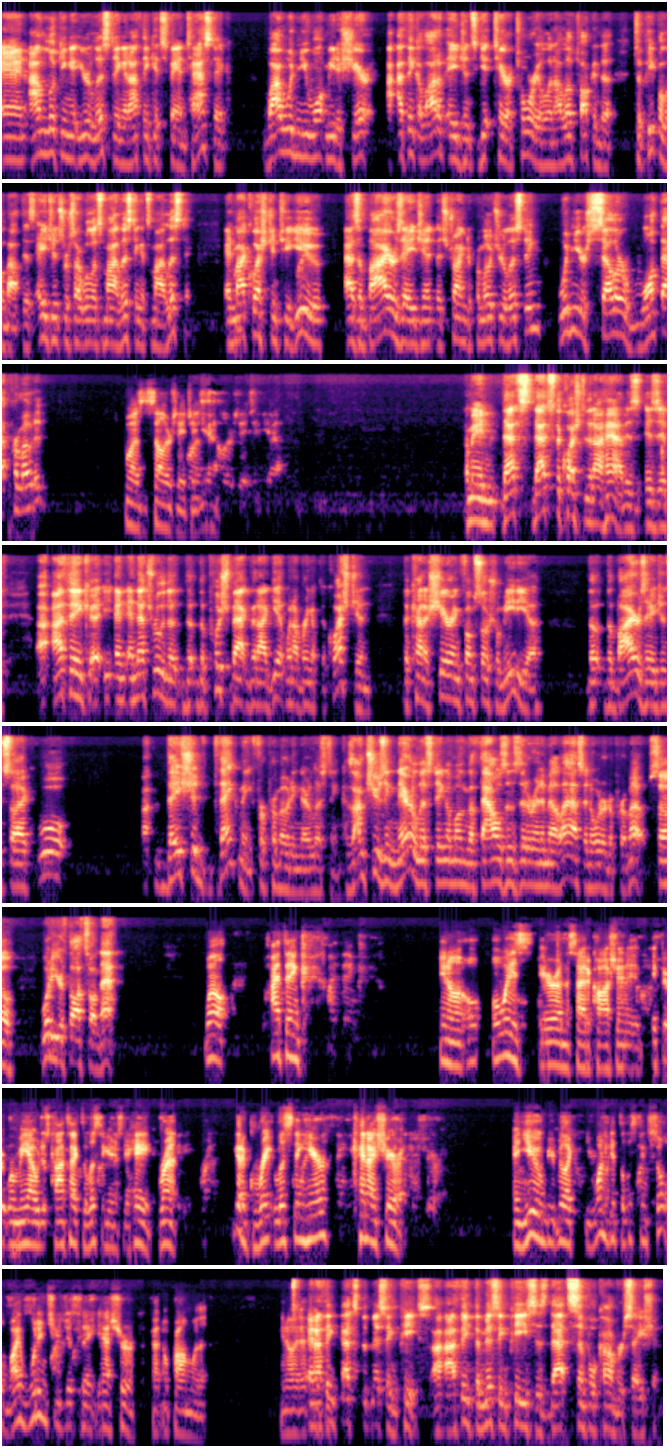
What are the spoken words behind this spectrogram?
and I'm looking at your listing and I think it's fantastic, why wouldn't you want me to share it? I think a lot of agents get territorial and I love talking to to people about this. Agents are saying, well, it's my listing, it's my listing. And my question to you as a buyer's agent that's trying to promote your listing, wouldn't your seller want that promoted? Well, as a seller's agent, well, yeah. Seller's agent, yeah. I mean, that's that's the question that I have is is if I think, uh, and and that's really the, the the pushback that I get when I bring up the question, the kind of sharing from social media, the the buyer's agents like, well, uh, they should thank me for promoting their listing because I'm choosing their listing among the thousands that are in MLS in order to promote. So what are your thoughts on that? Well, I think, I think you know, always err on the side of caution. If, if it were me, I would just contact the listing agent and say, hey, Brent, you got a great listing here. Can I share it? And you, you'd be like, you want to get the listing sold. Why wouldn't you just say, yeah, sure, got no problem with it? You know, and I, I think that's the missing piece. I, I, think the missing piece is that simple conversation.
